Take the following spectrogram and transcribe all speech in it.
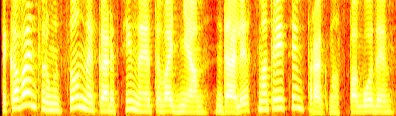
Такова информационная картина этого дня. Далее смотрите прогноз погоды.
